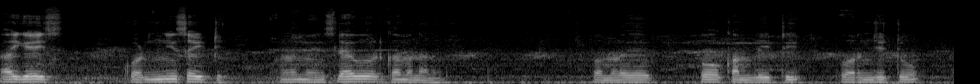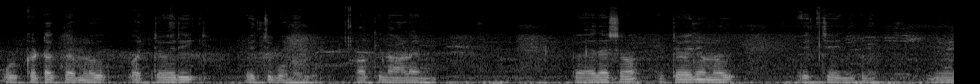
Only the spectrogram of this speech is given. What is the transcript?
ഹായ് ഗേസ് കൊടഞ്ഞി സൈറ്റ് നമ്മൾ മെയിൻ സ്ലാബ് എടുക്കാൻ വന്നതാണ് അപ്പോൾ നമ്മൾ ഇപ്പോൾ കംപ്ലീറ്റ് പൊറഞ്ചിട്ടും ഉൾക്കെട്ടൊക്കെ നമ്മൾ ഒറ്റവരി വെച്ച് പോകുന്നുള്ളൂ ബാക്കി നാളെയാണ്. അപ്പോൾ ഏകദേശം ഒറ്റവരി നമ്മൾ വെച്ച് കഴിഞ്ഞിരിക്കണം. ഇനി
